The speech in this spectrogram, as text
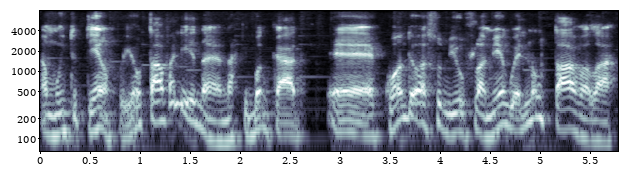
há muito tempo. E eu estava ali na, na arquibancada. É, quando eu assumi o Flamengo, ele não estava lá.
